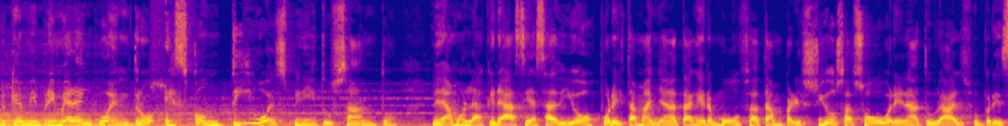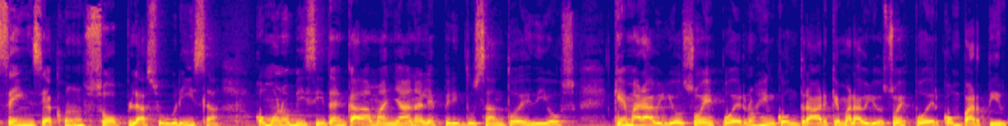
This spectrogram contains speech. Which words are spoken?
porque mi primer encuentro es contigo, Espíritu Santo. Le damos las gracias a Dios por esta mañana tan hermosa, tan preciosa, sobrenatural, su presencia, cómo sopla su brisa, cómo nos visita en cada mañana el Espíritu Santo de Dios. Qué maravilloso es podernos encontrar, qué maravilloso es poder compartir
